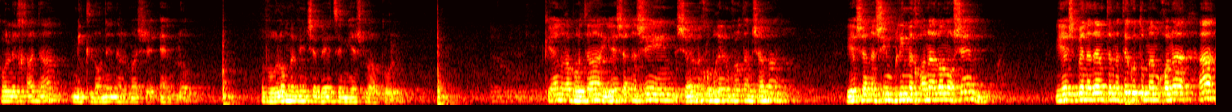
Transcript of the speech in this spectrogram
כל אחד מתלונן על מה שאין לו. והוא לא מבין שבעצם יש לו הכל. כן, רבותיי, יש אנשים שהיו מחוברים למכונות הנשמה. יש אנשים בלי מכונה לא נושם. יש בן אדם, אתה מנתק אותו מהמכונה, אה?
